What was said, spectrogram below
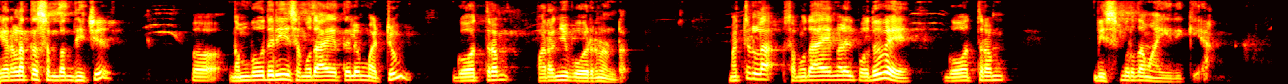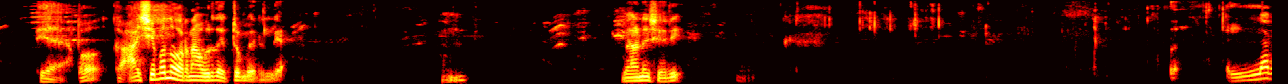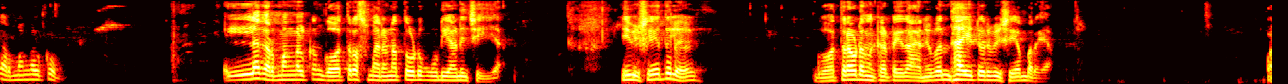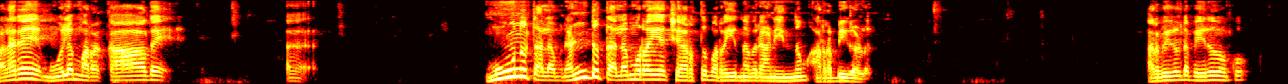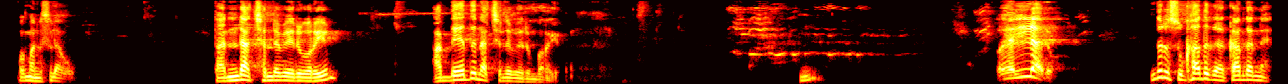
കേരളത്തെ സംബന്ധിച്ച് ഇപ്പോൾ നമ്പൂതിരി സമുദായത്തിലും മറ്റും ഗോത്രം പറഞ്ഞു പോരുന്നുണ്ട്. മറ്റുള്ള സമുദായങ്ങളിൽ പൊതുവെ ഗോത്രം വിസ്മൃതമായിരിക്കുക അപ്പോൾ കാശ്യപെന്ന് പറഞ്ഞാൽ ഒരു തെറ്റും വരില്ല. ഇതാണ് ശരി. എല്ലാ കർമ്മങ്ങൾക്കും എല്ലാ കർമ്മങ്ങൾക്കും ഗോത്രസ്മരണത്തോടു കൂടിയാണ് ചെയ്യുക. ഈ വിഷയത്തിൽ ഗോത്രം അവിടെ നിൽക്കട്ടെ ഇത് അനുബന്ധമായിട്ടൊരു വിഷയം പറയാം. വളരെ മൂലം മറക്കാതെ മൂന്ന് തല രണ്ട് തലമുറയെ ചേർത്ത് പറയുന്നവരാണ് ഇന്നും അറബികൾ അറബികളുടെ പേര് നോക്കൂ അപ്പം മനസ്സിലാവും. തന്റെ അച്ഛന്റെ പേര് പറയും അദ്ദേഹത്തിന്റെ അച്ഛന്റെ പേരും പറയും. എല്ലാവരും എന്തൊരു സുഖം അത് കേൾക്കാൻ തന്നെ.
